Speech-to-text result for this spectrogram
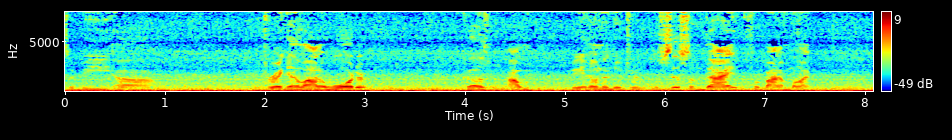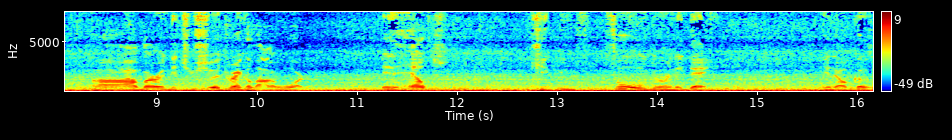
to be uh, drinking a lot of water because I'm being on the Nutrisystem diet for about a month. Uh, I learned that you should drink a lot of water. It helps keep you full during the day. You know, because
